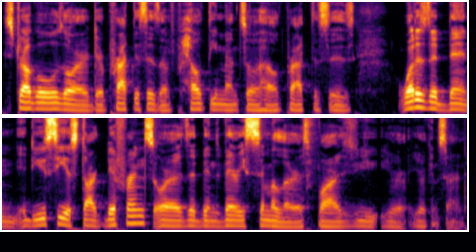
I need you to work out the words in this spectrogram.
struggles or their practices of healthy mental health practices? What has it been? Do you see a stark difference, or has it been very similar as far as you, you're you're concerned?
